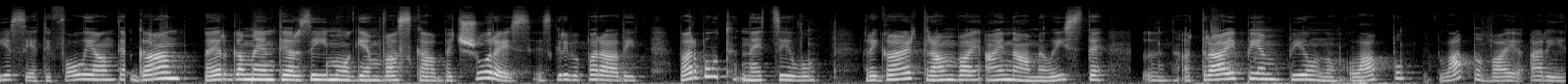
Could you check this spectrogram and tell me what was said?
iesieti folianti, gan pergamenti ar zīmogiem vaskā, bet šoreiz es gribu parādīt varbūt necilu rigāru tramvaju ainām liste eh, ar traipiem pilnu lapu. Lapa vai arī,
